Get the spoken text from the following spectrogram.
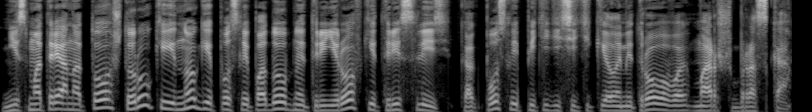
несмотря на то, что руки и ноги после подобной тренировки тряслись, как после 50-километрового марш-броска.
